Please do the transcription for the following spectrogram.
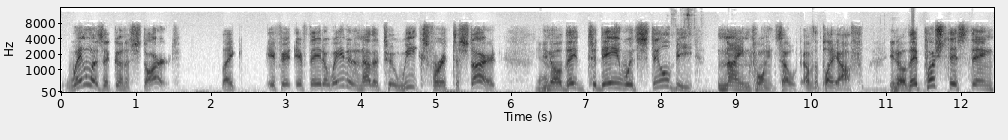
when was it going to start? Like if it if they'd have waited another two weeks for it to start, yeah. you know, they today would still be nine points out of the playoff. You know, they pushed this thing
